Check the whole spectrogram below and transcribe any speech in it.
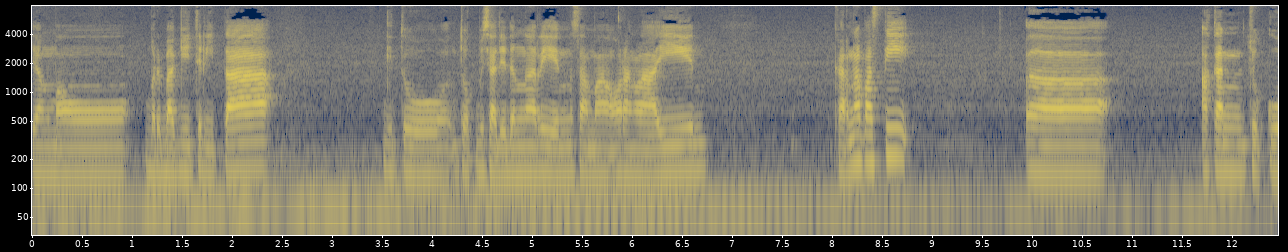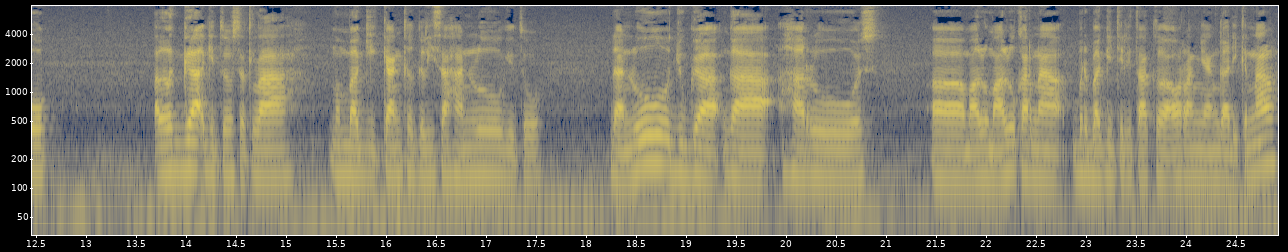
yang mau berbagi cerita gitu untuk bisa didengerin sama orang lain. Karena pasti uh, akan cukup lega gitu setelah membagikan kegelisahan lu gitu. Dan lu juga nggak harus eh, malu-malu karena berbagi cerita ke orang yang nggak dikenal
